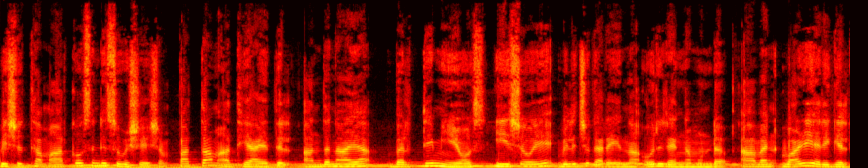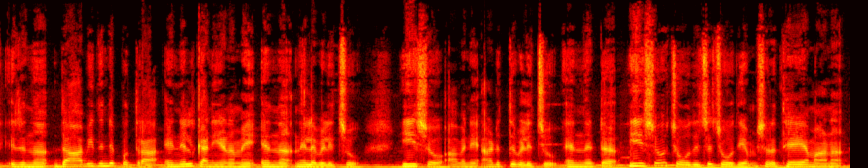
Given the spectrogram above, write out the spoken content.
വിശുദ്ധ മാർക്കോസിന്റെ സുവിശേഷം പത്താം അധ്യായത്തിൽ അന്ധനായ ബെർത്തിമിയോസ് ഈശോയെ വിളിച്ചു കരയുന്ന ഒരു രംഗമുണ്ട്. അവൻ വഴിയരികിൽ ഇരുന്ന് ദാവീദിന്റെ പുത്ര എന്നിൽ കനിയണമേ എന്ന് നിലവിളിച്ചു. ഈശോ അവനെ അടുത്തു വിളിച്ചു എന്നിട്ട് ഈശോ ചോദിച്ച ചോദ്യം ശ്രദ്ധേയമാണ്.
